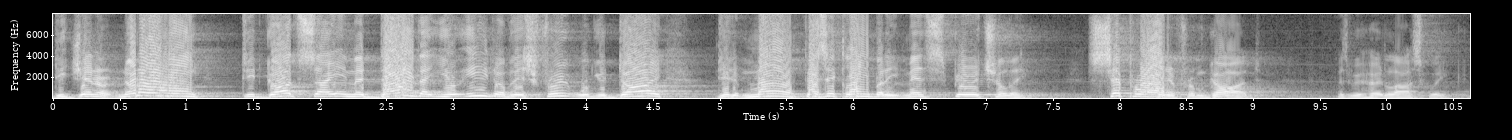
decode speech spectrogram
degenerate. Not only did God say, In the day that you eat of this fruit will you die, did it mean physically, but it meant spiritually. Separated from God, as we heard last week.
